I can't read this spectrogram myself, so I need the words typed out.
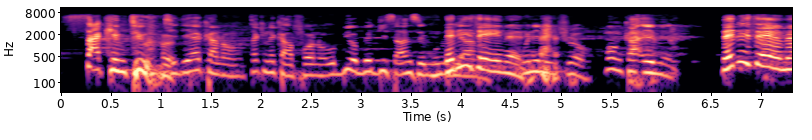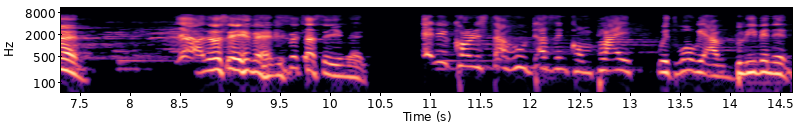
sack him too. nti deɛ ɛka no technicalfoɔ no obi a obɛdi saa nsɛm hunu They didn't say amen. mone ne mfiri hɔ monka amen They didn't say amen. Yeah, they'll say amen. You better say amen. Any chorister who doesn't comply with what we are believing in.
